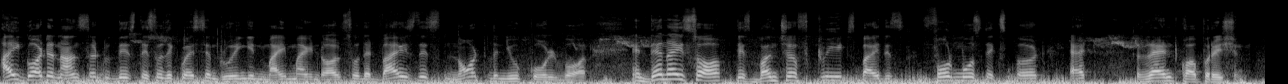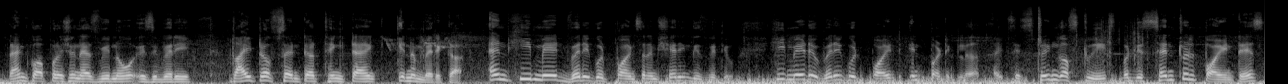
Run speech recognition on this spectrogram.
I got an answer to this. This was a question brewing in my mind also that why is this not the new Cold War? And then I saw this bunch of tweets by this foremost expert at Rand Corporation. Rand Corporation, as we know, is a very right of center think tank in America. And he made very good points, and I'm sharing these with you. He made a very good point in particular. It's a string of tweets, but the central point is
